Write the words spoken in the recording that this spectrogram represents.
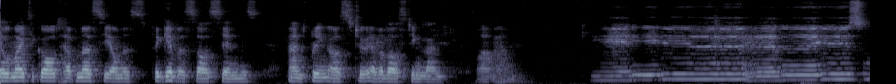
Almighty God have mercy on us, forgive us our sins, and bring us to everlasting life. Amen. Kyrie eleison.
